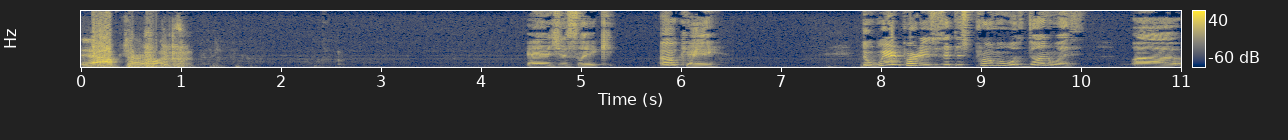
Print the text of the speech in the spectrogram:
yeah, I'm sure it was. and it's just like, okay. The weird part is, is that this promo was done with, uh,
